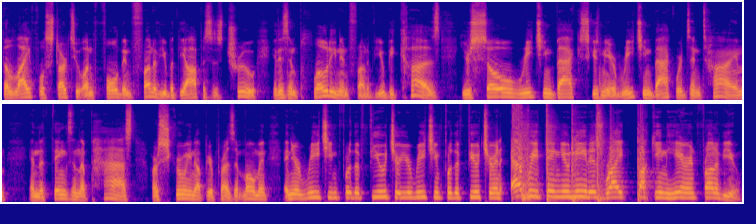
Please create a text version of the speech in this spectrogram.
the life will start to unfold in front of you. But the opposite is true. It is imploding in front of you because you're so reaching back, excuse me, you're reaching backwards in time and the things in the past are screwing up your present moment and you're reaching for the future. You're reaching for the future and everything you need is right fucking here in front of you.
